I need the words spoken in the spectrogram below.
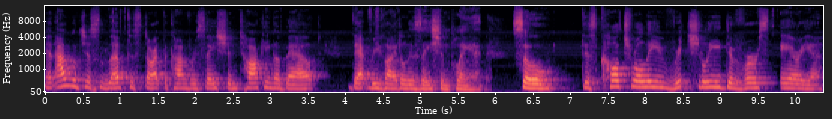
And I would just love to start the conversation talking about that revitalization plan. So this culturally, richly diverse area.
